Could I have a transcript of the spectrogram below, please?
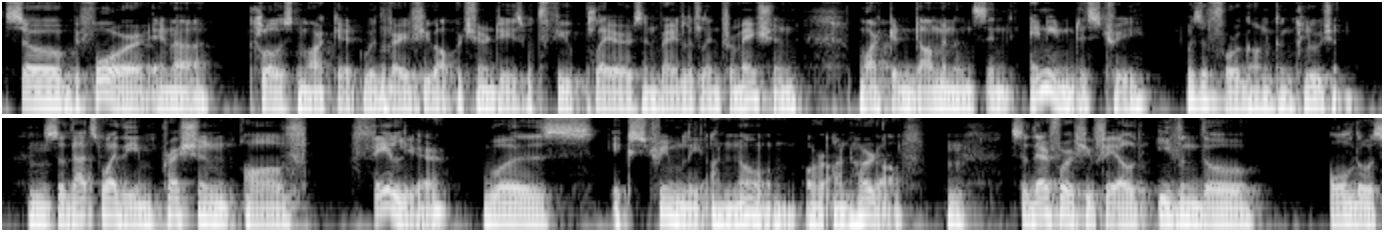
So before in a closed market with very few opportunities with few players and very little information market dominance in any industry was a foregone conclusion hmm. so that's why the impression of failure was extremely unknown or unheard of hmm. so therefore if you failed even though all those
